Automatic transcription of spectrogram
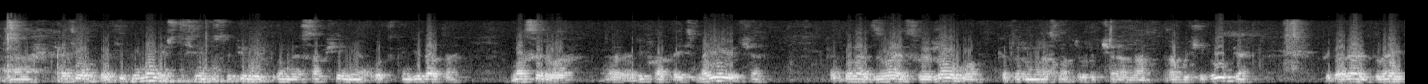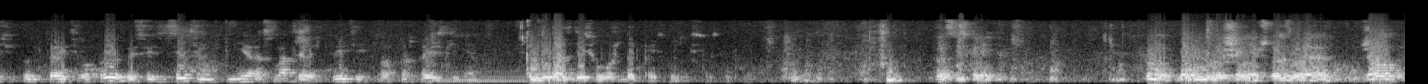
А, Хотел обратить внимание, что сегодня поступило электронное сообщение от кандидата Насырова э, Рифата Исмаиловича, который отзывает свою жалобу, которую мы рассматривали вчера на рабочей группе. Предлагаю удовлетворить, удовлетворить его просьбу и в связи с этим не рассматривать третий вопрос повестки дня. Кандидат здесь, он может дать пояснение, естественно. Здравствуйте, коллеги. Ну, я принял решение, что отзываю жалобы.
